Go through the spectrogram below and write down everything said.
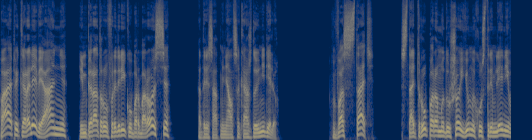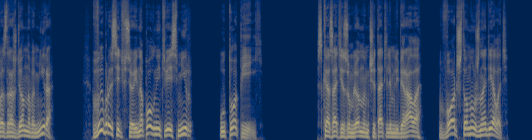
папе, королеве Анне, императору Фредерику Барбароссе, адресат менялся каждую неделю. Восстать, стать рупором и душой юных устремлений возрожденного мира, выбросить все и наполнить весь мир утопией. Сказать изумленным читателям либерала, вот что нужно делать,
